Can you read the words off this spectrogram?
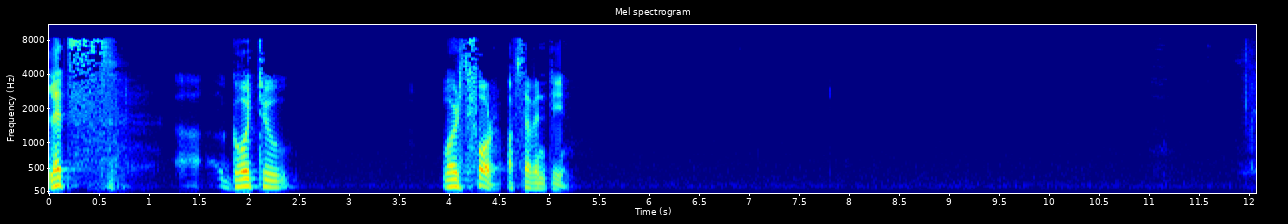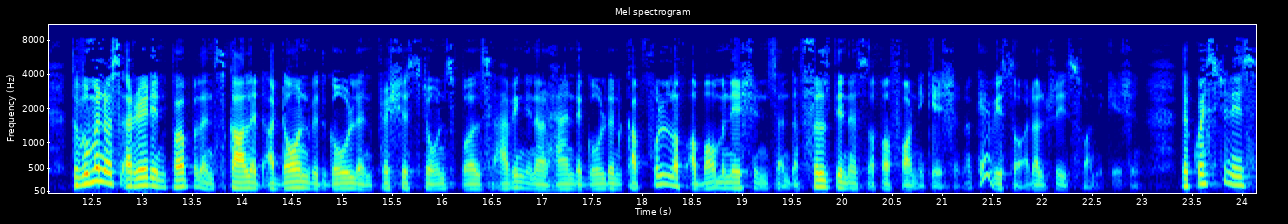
Let's uh, go to verse 4 of 17. The woman was arrayed in purple and scarlet, adorned with gold and precious stones, pearls, having in her hand a golden cup full of abominations and the filthiness of her fornication. Okay, we saw adultery is fornication. The question is,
